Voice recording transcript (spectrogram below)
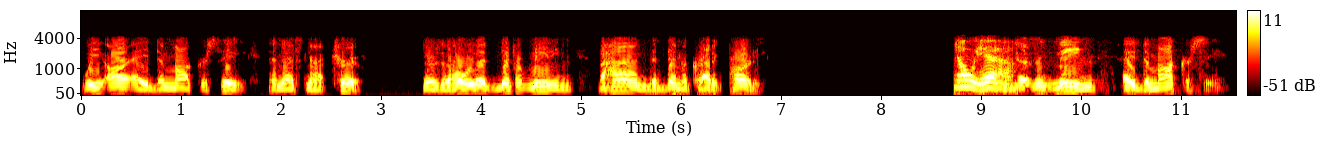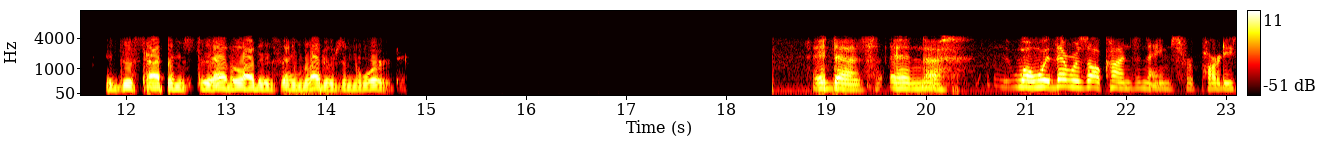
we are a democracy, and that's not true. There's a whole different meaning behind the Democratic Party. Oh yeah. It doesn't mean a democracy. It just happens to have a lot of the same letters in the word. It does, and uh, well, we, there was all kinds of names for parties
